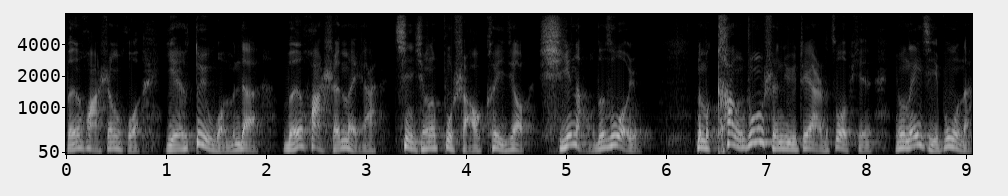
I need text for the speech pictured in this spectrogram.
文化生活，也对我们的文化审美啊进行了不少可以叫洗脑的作用。那么抗中神剧这样的作品有哪几部呢？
